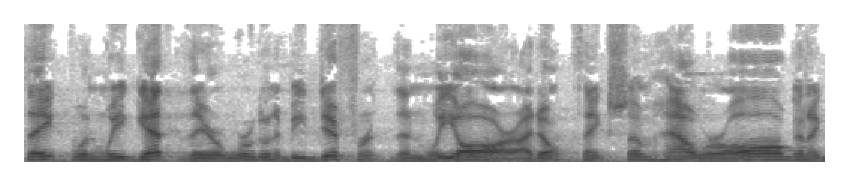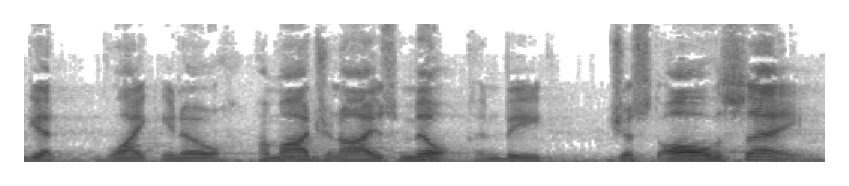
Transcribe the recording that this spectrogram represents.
think when we get there we're going to be different than we are. I don't think somehow we're all going to get like, you know, homogenized milk and be just all the same.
